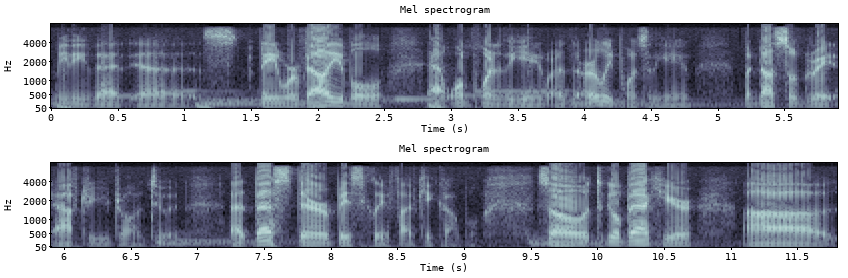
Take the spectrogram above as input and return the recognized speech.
meaning that uh, they were valuable at one point of the game or the early points of the game, but not so great after you draw into it. At best, they're basically a 5k combo. So to go back here. Uh,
